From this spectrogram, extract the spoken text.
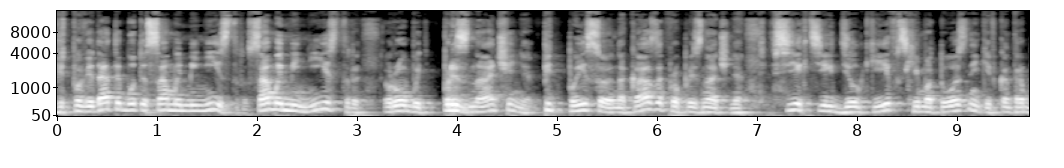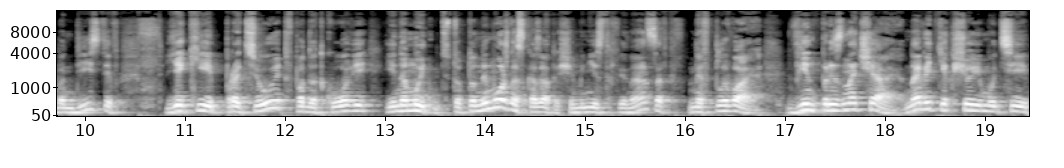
Відповідати буде саме міністр. Саме міністр робить призначення, підписує накази про призначення всіх цих ділків, схематозників, контрабандистів, які працюють в податковій і на митниці. Тобто не можна сказати, що міністр фінансів не впливає. Він призначає, навіть якщо йому ці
